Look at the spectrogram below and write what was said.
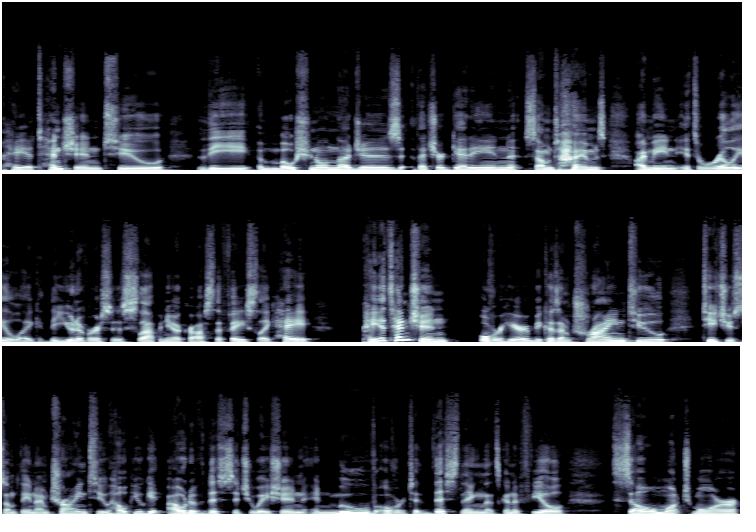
pay attention to the emotional nudges that you're getting. Sometimes, I mean, it's really like the universe is slapping you across the face, like, hey, pay attention over here because I'm trying to teach you something. I'm trying to help you get out of this situation and move over to this thing that's going to feel so much more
